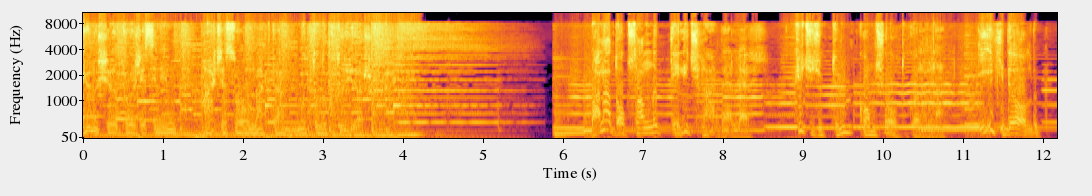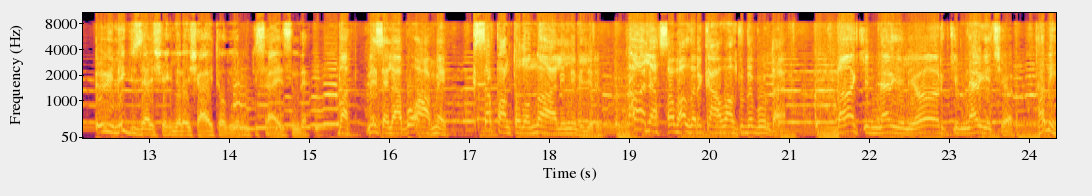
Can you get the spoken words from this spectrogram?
Gün Işığı projesinin parçası olmaktan mutluluk duyuyor. Bana 90'lık deli çınar derler. Küçücüktüm komşu olduk onunla. İyi ki de olduk. Öyle güzel şeylere şahit oluyorum ki sayesinde. Bak mesela bu Ahmet. Kısa pantolonlu halini bilirim. Hala sabahları kahvaltıda burada. Daha kimler geliyor, kimler geçiyor. Tabii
